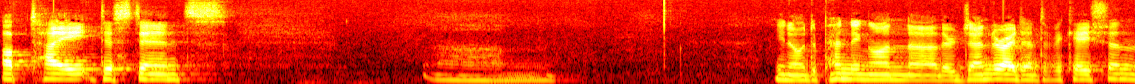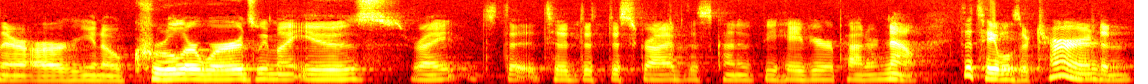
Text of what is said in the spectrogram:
uptight, distant. Um, you know, depending on uh, their gender identification, there are, you know, crueler words we might use, right, to, to de- describe this kind of behavior pattern. Now, if the tables are turned and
